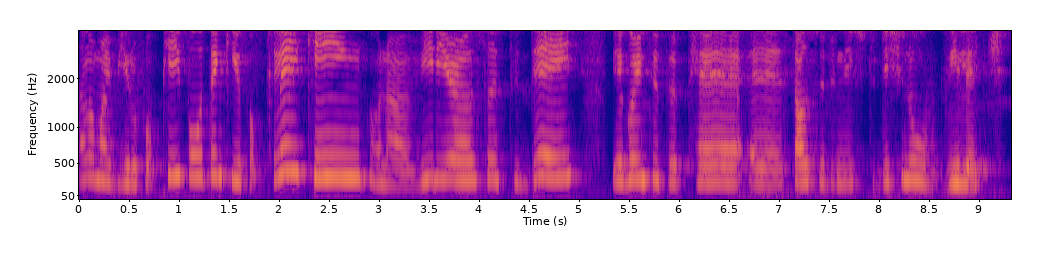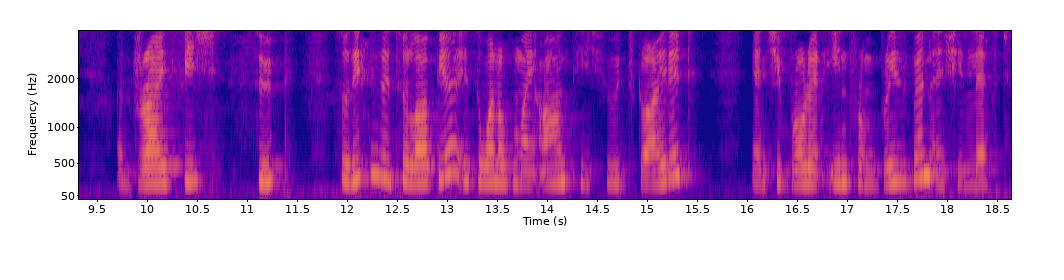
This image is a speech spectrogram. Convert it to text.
Hello my beautiful people. Thank you for clicking on our video. So today we are going to prepare a South Sudanese traditional village a dry fish soup. So this is a tilapia. It's one of my auntie who dried it and she brought it in from Brisbane and she left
